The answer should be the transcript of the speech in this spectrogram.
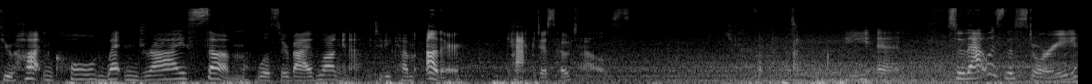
Through hot and cold, wet and dry, some will survive long enough to become other cactus hotels. The end. So that was the story,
